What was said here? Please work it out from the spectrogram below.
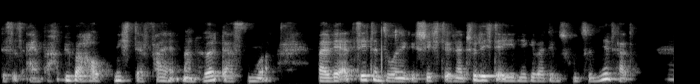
Das ist einfach überhaupt nicht der Fall. Man hört das nur. Weil wer erzählt denn so eine Geschichte? Natürlich derjenige, bei dem es funktioniert hat. Ja.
